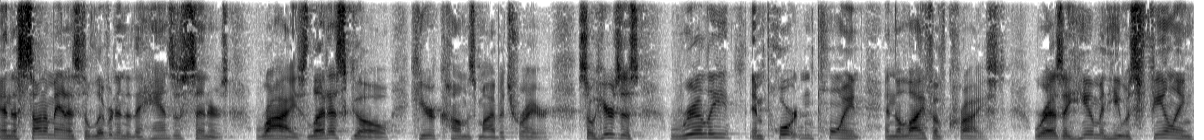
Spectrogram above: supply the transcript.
and the Son of Man is delivered into the hands of sinners. Rise, let us go. Here comes my betrayer. So here's this really important point in the life of Christ. where as a human, he was feeling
